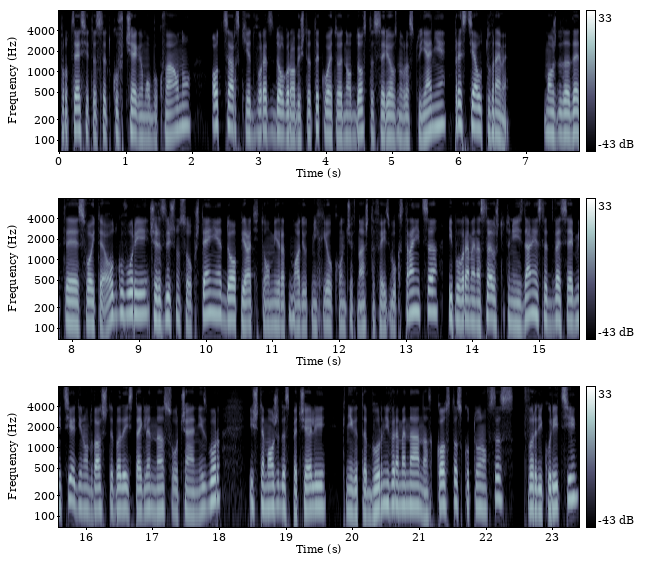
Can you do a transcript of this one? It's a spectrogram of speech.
процесията след ковчега му буквално, от царския дворец до гробищата, което е едно доста сериозно разстояние, през цялото време. Може да дадете своите отговори чрез лично съобщение до Пиратите умират млади от Михаил Кунчев в нашата фейсбук страница и по време на следващото ни издание след две седмици един от вас ще бъде изтеглен на случайен избор и ще може да спечели книгата Бурни времена на Коста Скотунов с твърди корици.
